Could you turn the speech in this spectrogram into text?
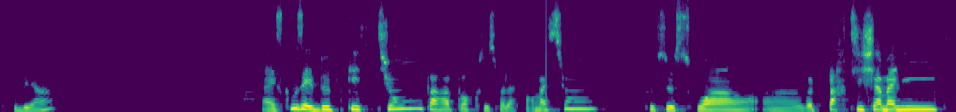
Trop bien. Ah, est-ce que vous avez d'autres questions par rapport que ce soit la formation, que ce soit euh, votre partie chamanique,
